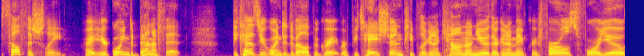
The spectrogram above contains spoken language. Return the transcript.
selfishly, right? You're going to benefit because you're going to develop a great reputation. People are going to count on you. They're going to make referrals for you.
